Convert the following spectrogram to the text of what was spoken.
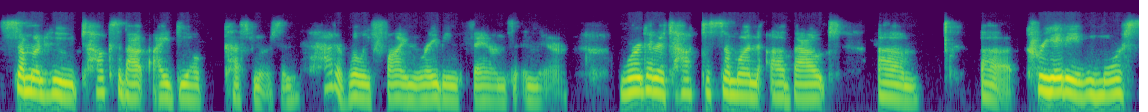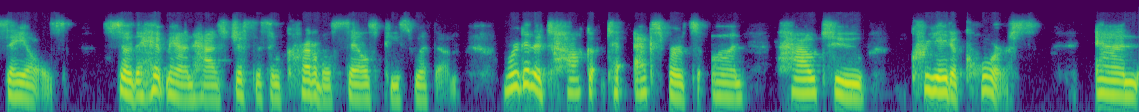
someone who talks about ideal customers and how to really find raving fans in there. We're going to talk to someone about um, uh, creating more sales. So the hitman has just this incredible sales piece with them. We're going to talk to experts on how to create a course and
